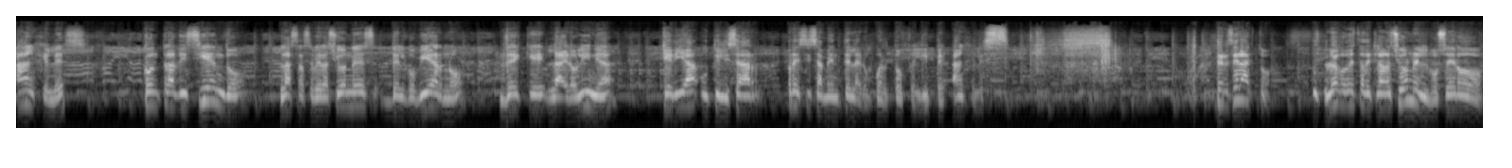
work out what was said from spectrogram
Ángeles, contradiciendo las aseveraciones del gobierno de que la aerolínea quería utilizar precisamente el aeropuerto Felipe Ángeles. Tercer acto. Luego de esta declaración, el vocero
